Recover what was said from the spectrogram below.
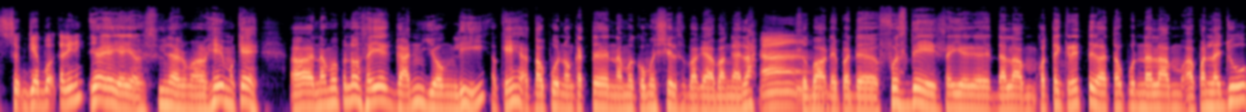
Sub Gearbox kali ni. Ya, ya, ya, ya. Bismillahirrahmanirrahim. Okey. Uh, nama penuh saya Gan Yong Lee. Okey. Ataupun orang kata nama komersial sebagai Abang Gan lah. Ah, Sebab daripada first day saya dalam content creator ataupun dalam uh, Pan Laju,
